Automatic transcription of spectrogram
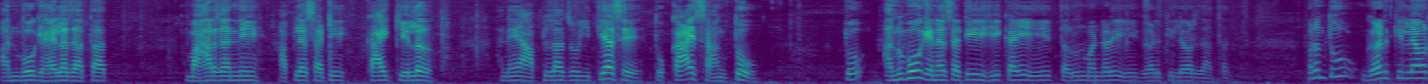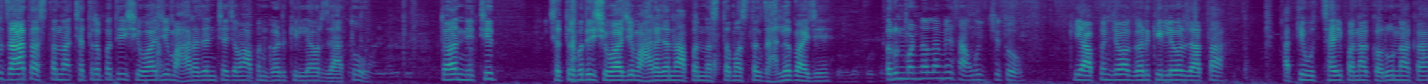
अनुभव घ्यायला जातात. महाराजांनी आपल्यासाठी काय केलं आणि आपला जो इतिहास आहे तो काय सांगतो तो अनुभव घेण्यासाठी ही काही तरुण मंडळी गड किल्ल्यावर जातात. परंतु गड किल्ल्यावर जात असताना छत्रपती शिवाजी महाराजांच्या जेव्हा आपण गड किल्ल्यावर जातो तेव्हा निश्चित छत्रपती शिवाजी महाराजांना आपण नस्तमस्तक झालं पाहिजे. तरुण मंडळाला मी सांगू इच्छितो की आपण जेव्हा गड किल्ल्यावर जाता अति उत्साहीपणा करू नका.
